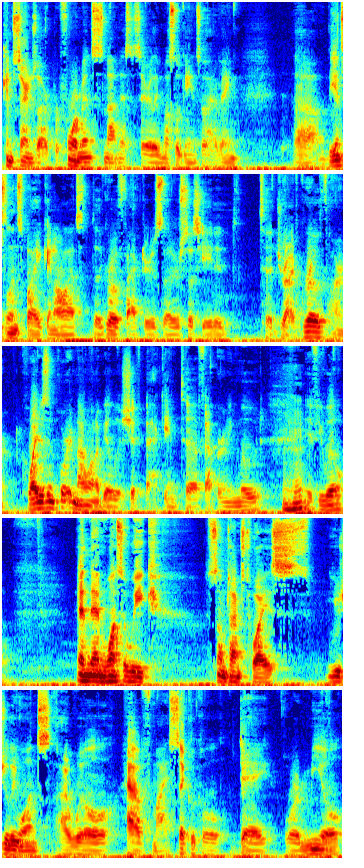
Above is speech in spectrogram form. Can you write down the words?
concerns are performance, not necessarily muscle gain. So having um, the insulin spike and all that's the growth factors that are associated to drive growth aren't quite as important. I want to be able to shift back into fat burning mode, if you will. And then once a week, sometimes twice, usually once, I will have my cyclical day or meal.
